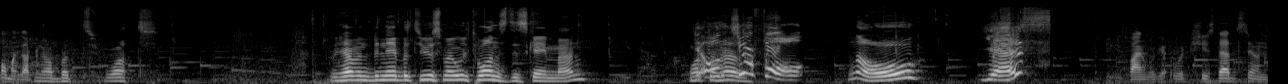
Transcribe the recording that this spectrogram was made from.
Oh my god. No, but what? We haven't been able to use my ult once this game, man. What oh, the it's hell? your fault. No! Yes. Fine. We're, go- we're, she's dead soon.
